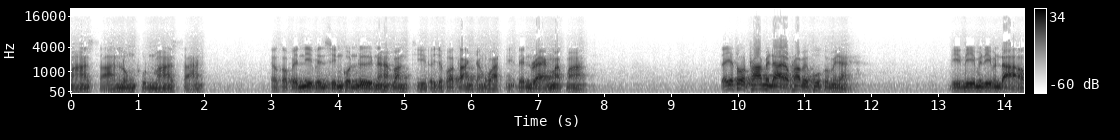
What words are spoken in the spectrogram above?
มหาศาลลงทุนมหาศาลแล้วก็เป็นหนี้เป็นสินคนอื่นนะฮะบางทีโดยเฉพาะต่างจังหวัดเนี่ยเล่นแรงมาก ๆ แต่จะโทษพระไม่ได้หรอกพระไปพูดก็ไม่ได้ ดีดีไม่ดีมันด่าเอา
